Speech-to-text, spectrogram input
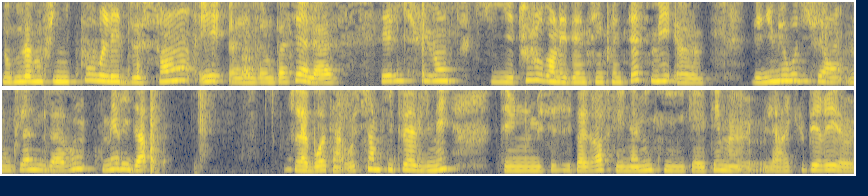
Donc nous avons fini pour les 200 et euh, nous allons passer à la série suivante qui est toujours dans les Dancing Princess mais euh, des numéros différents. Donc là, nous avons Mérida. La boîte est aussi un petit peu abîmée. C'est une, mais c'est pas grave, c'est une amie qui, a été me la récupérer. Euh,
